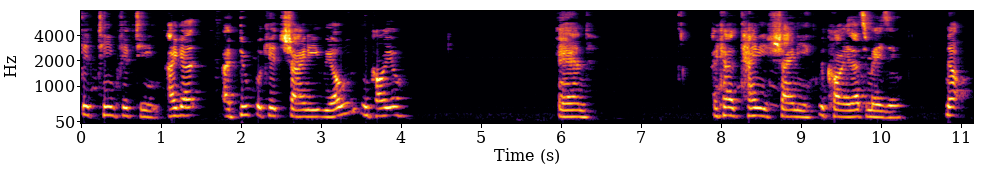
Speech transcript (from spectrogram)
15, 15. I got a duplicate shiny real Lucario and I got a tiny shiny Lucario. That's amazing. Now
